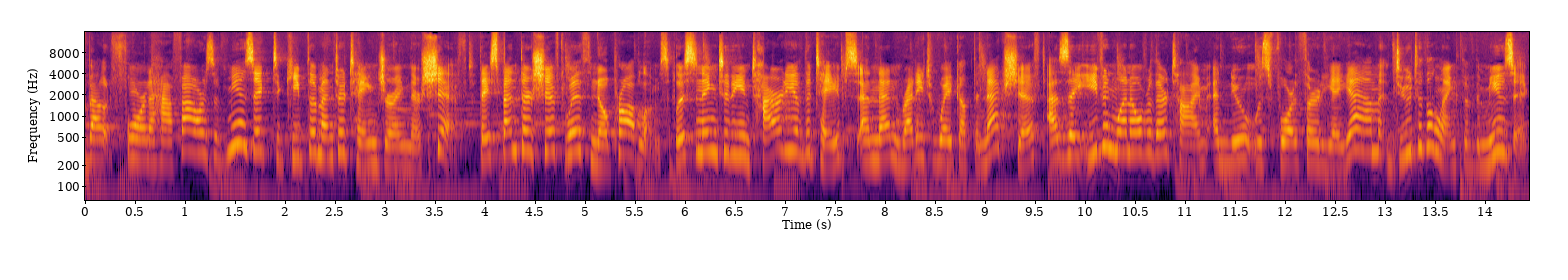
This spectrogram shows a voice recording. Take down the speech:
about four and a half hours of music to keep them entertained during their shift. They spent their shift with no problems, listening to the entirety of the tapes and then ready to wake up the next shift as they even went over their time and knew it was 4.30 a.m. due to the length of the music.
